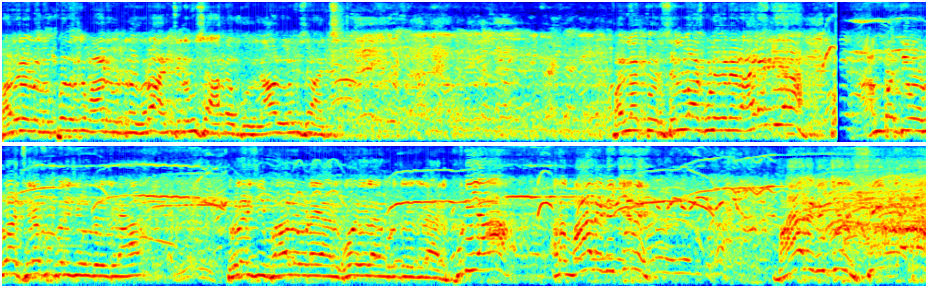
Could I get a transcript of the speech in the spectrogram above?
பதினொன்று முப்பதுக்கு மாடு விட்டுருக்குறோம் அஞ்சு நிமிஷம் ஆக போகுது நாலு நிமிஷம் ஆச்சு பள்ளத்தூர் செல்வா குழுவினர் அடங்கியா ஐம்பத்தி ஒரு ரூபாய் சிறப்பு பரிசு வந்திருக்கிறார் துளசி பாலவுடையார் கோயிலா கொடுத்திருக்கிறார் புரியா ஆனா மாடு நிக்குது மாடு நிக்குது சீக்கிரமா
